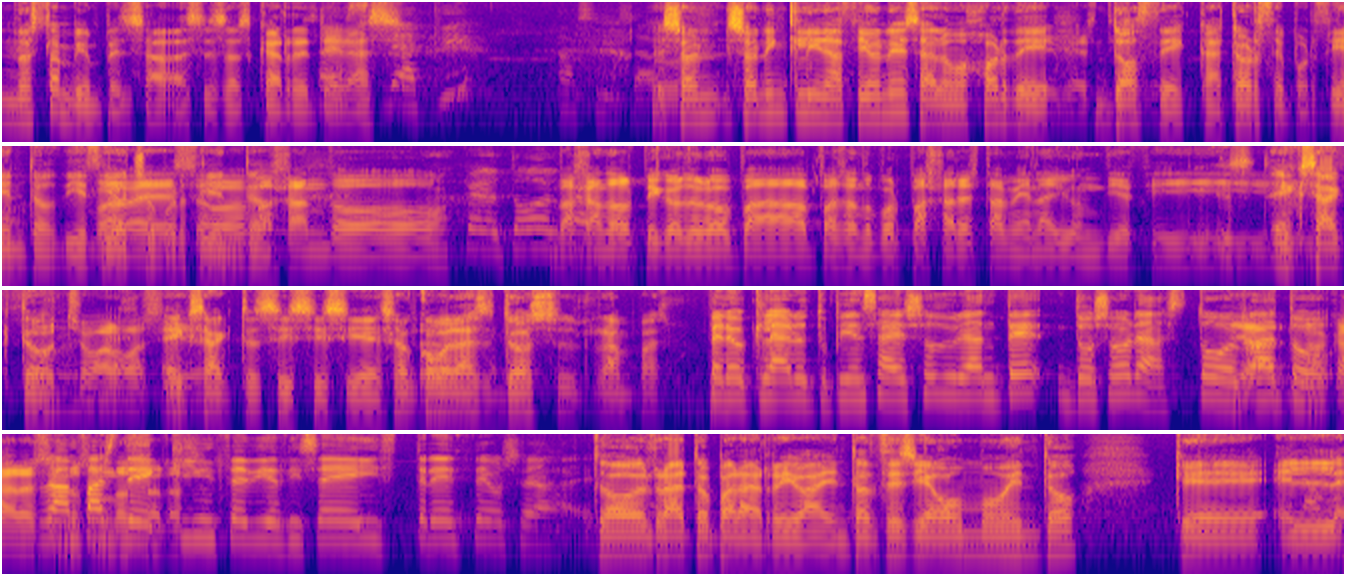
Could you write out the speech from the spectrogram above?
no están bien pensadas esas carreteras. Son, son inclinaciones a lo mejor de Sí, bestias, 12, 14%, 18%. Bueno, eso, bajando, bajando los picos de Europa, pasando por Pajares, también hay un 18 Exacto. o algo así. ¿eh? Exacto, sí, sí, sí. Son como las dos rampas. Pero claro, tú piensas eso durante dos horas, todo el Ya, rato. no, claro, eso no son Rampas de horas. 15, 16, 13, o sea... todo el rato para arriba. Entonces llegó un momento que el,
